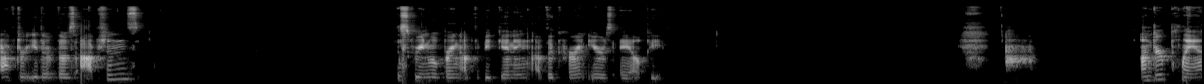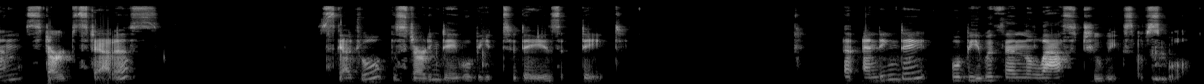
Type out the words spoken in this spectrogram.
After either of those options, the screen will bring up the beginning of the current year's ALP. Under Plan Start Status, Schedule, the starting date will be today's date. The ending date will be within the last two weeks of school.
